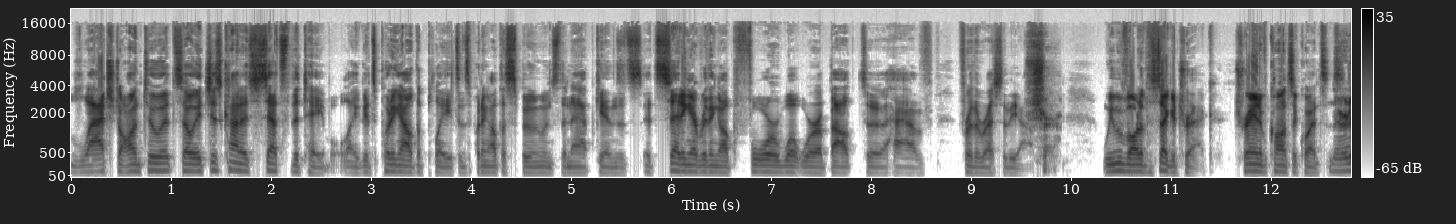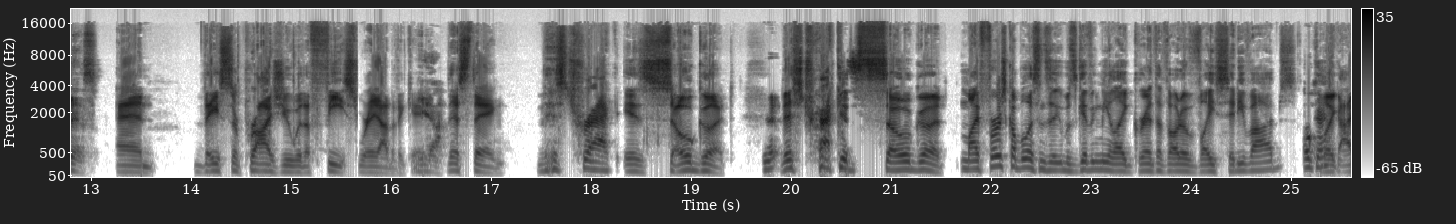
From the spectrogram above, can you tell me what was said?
latched onto it. So it just kind of sets the table. Like it's putting out the plates, it's putting out the spoons, the napkins. It's it's setting everything up for what we're about to have for the rest of the album. sure. We move on to the second track, Train of Consequences. There it is. And they surprise you with a feast right out of the gate. Yeah. This thing, this track is so good. This track is so good. My first couple listens, it was giving me like Grand Theft Auto Vice City vibes. Okay. Like I,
